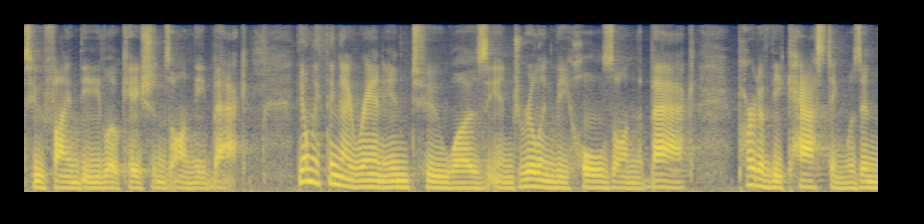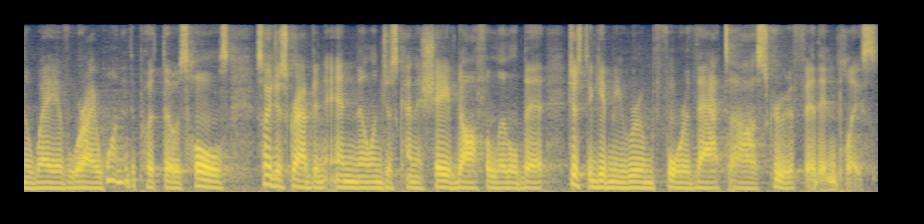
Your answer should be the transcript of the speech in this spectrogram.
to find the locations on the back. The only thing I ran into was in drilling the holes on the back, part of the casting was in the way of where I wanted to put those holes. So I just grabbed an end mill and just kind of shaved off a little bit just to give me room for that uh, screw to fit in place.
